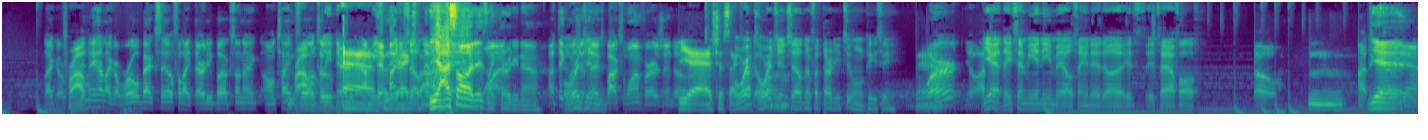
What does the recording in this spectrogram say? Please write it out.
Like a Prob- didn't they had like a rollback sale for like thirty bucks on that on Titanfall Probably. too. They're, I Yeah, mean, it might have selling sold them Yeah, I saw it is like thirty now. I think it Origin- was just Xbox One version though. Yeah, it's just Or, Origin One. sells them for 32 on PC. Yeah. Word? Yo, I Yeah, they sent me an email saying that uh, it's it's half off. Oh, Mm. I have to Yeah,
